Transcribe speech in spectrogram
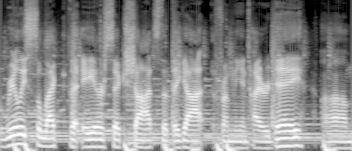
really select the eight or six shots that they got from the entire day um,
